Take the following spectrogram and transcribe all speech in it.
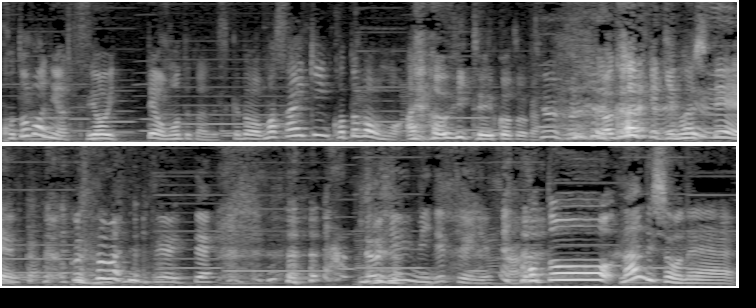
言葉には強いって思ってたんですけど、まあ、最近言葉も危ういということが 分かってきまして言葉に強いって。どういう意味で強いんですか？ことなんでしょうね。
